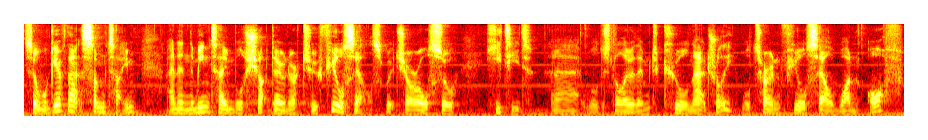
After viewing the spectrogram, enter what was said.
So we'll give that some time and in the meantime we'll shut down our two fuel cells which are also heated. Uh, we'll just allow them to cool naturally. We'll turn fuel cell 1 off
